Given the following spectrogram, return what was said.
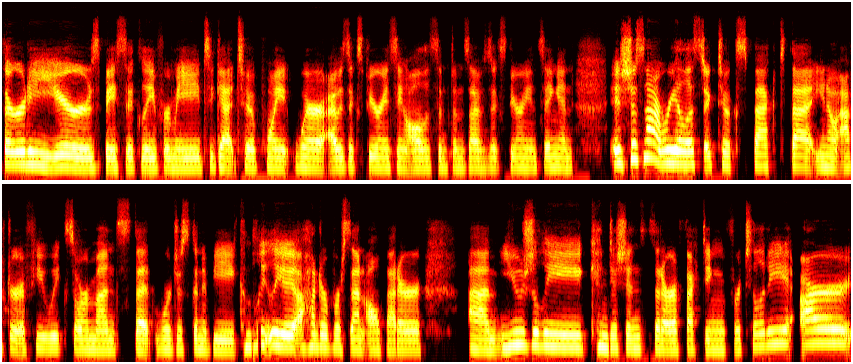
30 years basically for me to get to a point where I was experiencing all the symptoms I was experiencing. And it's just not realistic to expect that, you know, after a few weeks or months that we're just going to be completely 100% all better um, usually conditions that are affecting fertility are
